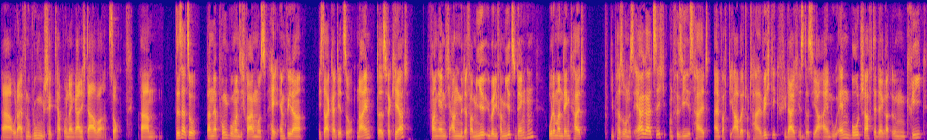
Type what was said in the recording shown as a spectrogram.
Äh, oder einfach nur Blumen geschickt habe und dann gar nicht da war. So. Ähm, das ist halt so dann der Punkt, wo man sich fragen muss, hey, entweder ich sage halt jetzt so, nein, das ist verkehrt, fang endlich an, mit der Familie, über die Familie zu denken, oder man denkt halt, die Person ist ehrgeizig und für sie ist halt einfach die Arbeit total wichtig. Vielleicht ist das ja ein UN-Botschafter, der gerade irgendeinen Krieg,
